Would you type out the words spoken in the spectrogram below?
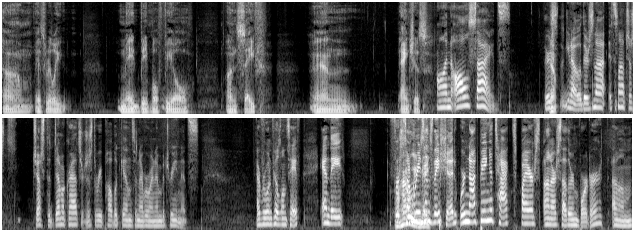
um, it's really made people feel unsafe and anxious. On all sides, there's you know, there's not. It's not just just the Democrats or just the Republicans and everyone in between. It's everyone feels unsafe, and they. For Well, some reasons, make they should. We're not being attacked by our on our southern border. Um,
